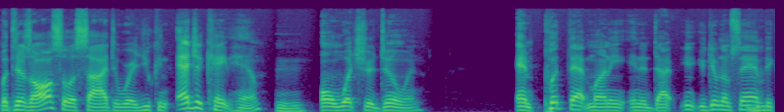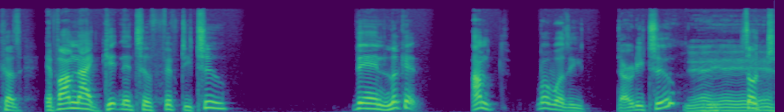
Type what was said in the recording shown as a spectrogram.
But there's also a side to where you can educate him Mm-hmm. on what you're doing and put that money in a di- you, you get what I'm saying? Because if I'm not getting it to 52, then look at I'm what was he 32? Yeah, yeah, yeah. So yeah. t-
